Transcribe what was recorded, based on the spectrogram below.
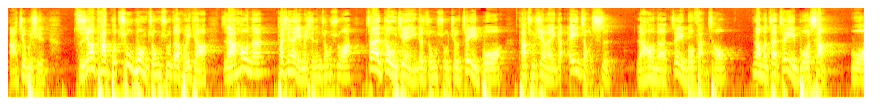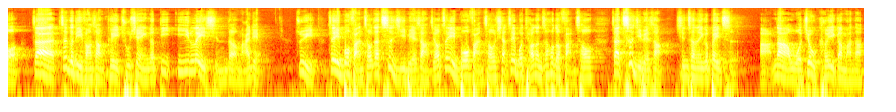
啊，就不行。只要它不触碰中枢的回调，然后呢，它现在也没形成中枢啊，再构建一个中枢，就这一波它出现了一个 A 走势。然后呢，这一波反抽，那么在这一波上，我在这个地方上可以出现一个第一类型的买点。注意，这一波反抽在次级别上，只要这一波反抽，像这波调整之后的反抽，在次级别上形成了一个背驰啊，那我就可以干嘛呢？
